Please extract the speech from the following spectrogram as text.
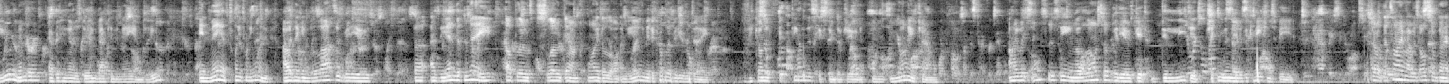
Do you remember everything I was doing back in May and June? In May of 2021, I was making lots of videos, but at the end of May, uploads slowed down quite a lot, and we only made a couple of videos a day. Like on the 15th and the 16th of June on my channel. I was also seeing a lot of videos get deleted, checking the notifications feed. So at the time, I was also going to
